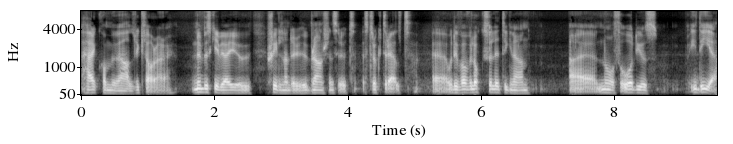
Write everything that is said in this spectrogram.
här kommer vi aldrig klara det. Nu beskriver jag ju skillnader i hur branschen ser ut strukturellt. Eh, och det var väl också lite grann eh, North Audios idé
